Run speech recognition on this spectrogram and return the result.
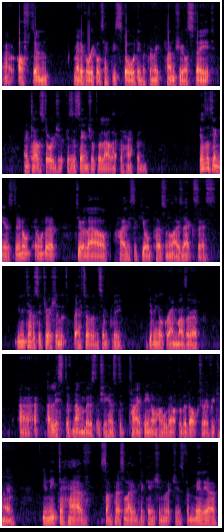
Uh, often, medical records have to be stored in the correct country or state, and cloud storage is essential to allow that to happen. The other thing is, in order to allow highly secure personalized access, you need to have a situation that's better than simply giving your grandmother a, a, list of numbers that she has to type in or hold out to the doctor every time. You need to have some personal identification which is familiar,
